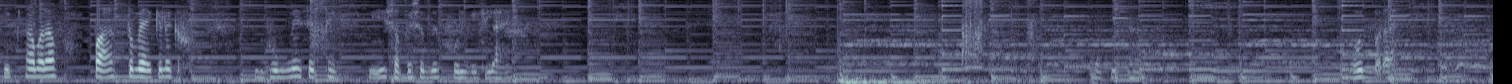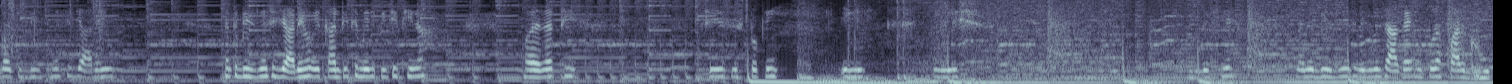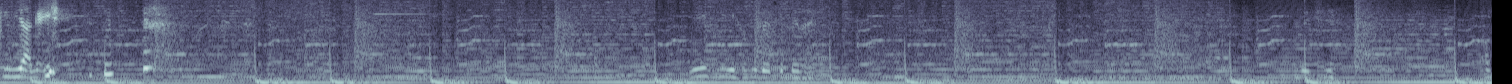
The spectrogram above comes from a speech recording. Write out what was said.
इतना बड़ा पार्क तो मैं अकेले घूम नहीं सकती। ये सफ़ेद सफ़ेद फूल भी खिला है बहुत बड़ा है। मैं तो बीच में से जा रही हूँ। मैं तो बीच में से जा रही हूँ। एक आंटी थी मेरे पीछे थी ना। और थी। शी इज़ स्पोकिंग इंग्लिश देखिए, मैंने बीच में से बीच में से आ गए, पूरा पार्क घूम के भी आ गई। एक भी हम देखते रहे।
